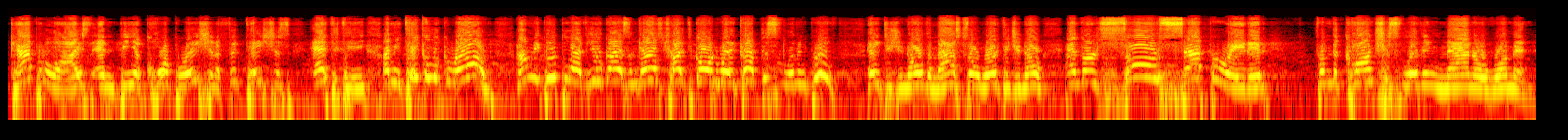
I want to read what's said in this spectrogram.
capitalized and be a corporation, a fictitious entity. I mean, take a look around. How many people have you guys and gals tried to go and wake up? This is living proof. Hey, did you know the masks don't work? Did you know? And they're so separated from the conscious living man or woman.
